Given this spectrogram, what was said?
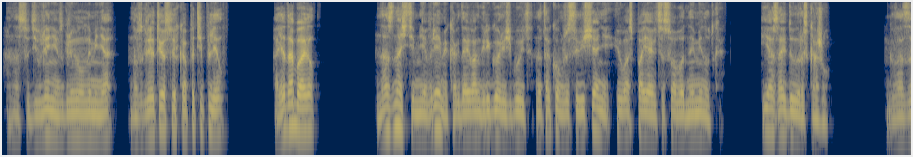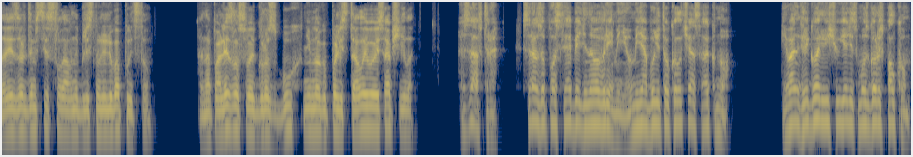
Она с удивлением взглянула на меня, но взгляд ее слегка потеплел. А я добавил, «Назначьте мне время, когда Иван Григорьевич будет на таком же совещании, и у вас появится свободная минутка. Я зайду и расскажу». Глаза Изольды Мстиславны блеснули любопытством. Она полезла в свой гроссбух, немного полистала его и сообщила. Завтра, сразу после обеденного времени, у меня будет около часа окно. Иван Григорьевич уедет в Мосгорисполком,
